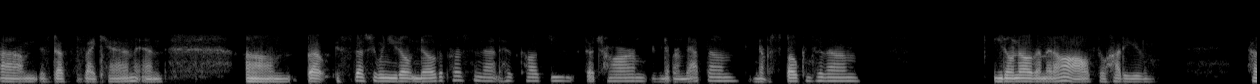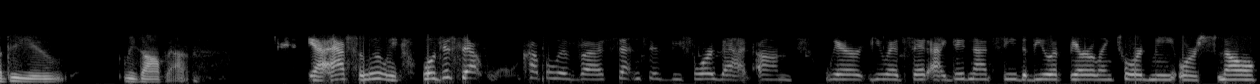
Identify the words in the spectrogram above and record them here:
um, as best as I can, and Um, but especially when you don't know the person that has caused you such harm, you've never met them, you've never spoken to them, you don't know them at all. So how do you how do you resolve that? Yeah, absolutely. Well, just that couple of uh, sentences before that, um, where you had said, "I did not see the Buick barreling toward me, or smell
